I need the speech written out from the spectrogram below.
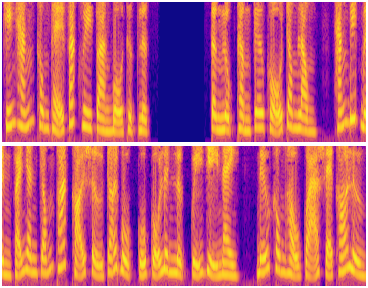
khiến hắn không thể phát huy toàn bộ thực lực. Tần lục thầm kêu khổ trong lòng, hắn biết mình phải nhanh chóng thoát khỏi sự trói buộc của cổ linh lực quỷ dị này, nếu không hậu quả sẽ khó lường.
